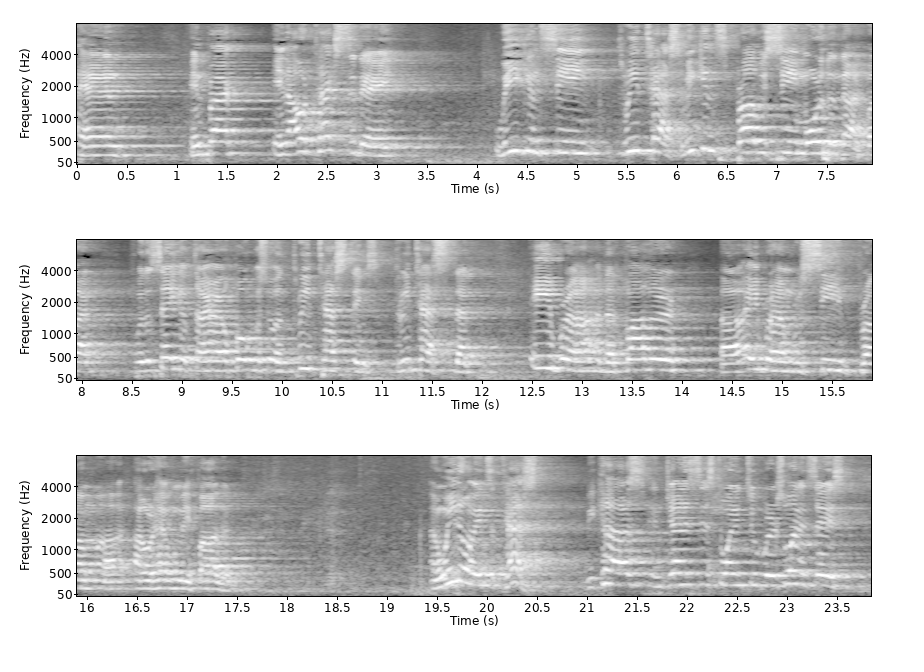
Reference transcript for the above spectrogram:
And in fact, in our text today, we can see three tests. We can probably see more than that, but for the sake of time, I'll focus on three testings, three tests that Abraham, the father uh, Abraham received from uh, our heavenly Father. And we know it's a test because in Genesis 22, verse 1, it says,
